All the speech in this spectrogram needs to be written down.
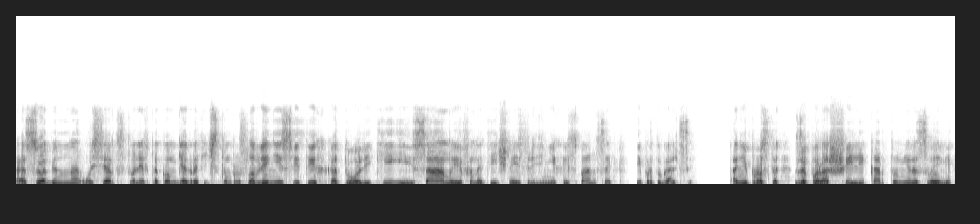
Особенно усердствовали в таком географическом прославлении святых католики и самые фанатичные среди них испанцы и португальцы. Они просто запорошили карту мира своими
